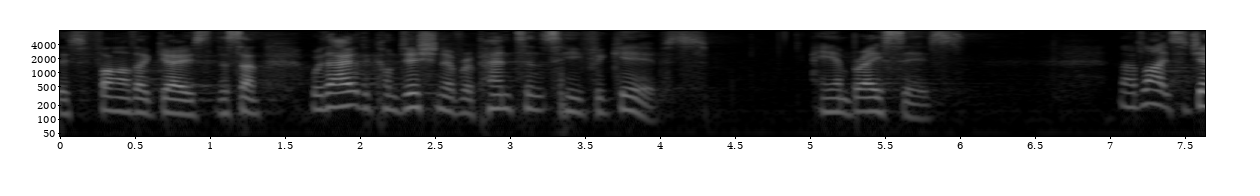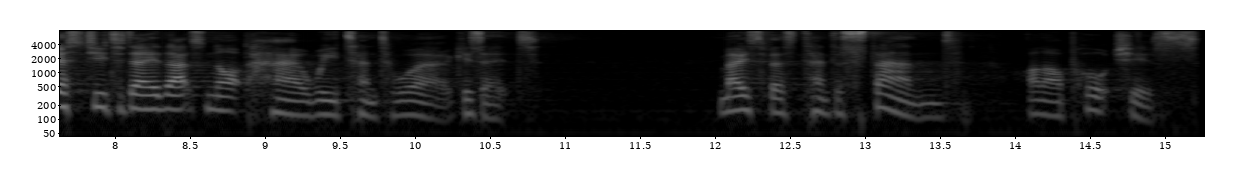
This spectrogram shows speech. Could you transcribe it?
This Father goes to the Son. Without the condition of repentance, he forgives, he embraces. And I'd like to suggest to you today that's not how we tend to work, is it? Most of us tend to stand on our porches.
